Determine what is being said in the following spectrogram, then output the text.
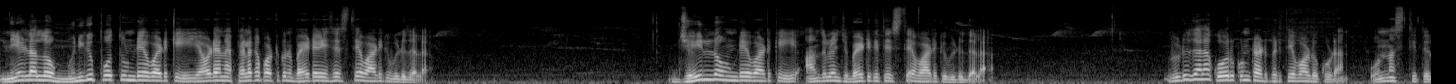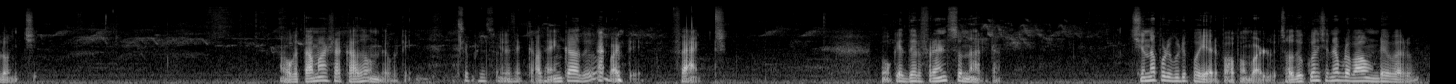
నీళ్ళలో మునిగిపోతుండేవాడికి ఎవడైనా పిలక పట్టుకుని బయట వేసేస్తే వాడికి విడుదల. జైల్లో ఉండేవాడికి అందులోంచి బయటికి తెస్తే వాడికి విడుదల. విడుదల కోరుకుంటాడు ప్రతివాడు కూడా ఉన్న స్థితిలోంచి. ఒక తమాషా కథ ఉంది ఒకటి. కథ ఏం కాదు బట్ ఫ్యాక్ట్. ఒక ఇద్దరు ఫ్రెండ్స్ ఉన్నారట. చిన్నప్పుడు విడిపోయారు పాపం వాళ్ళు. చదువుకొని చిన్నప్పుడు బాగా ఉండేవారు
